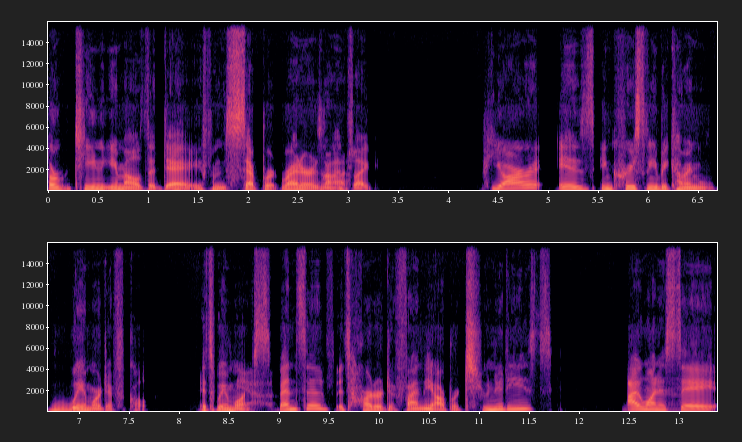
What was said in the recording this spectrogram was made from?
13 emails a day from separate writers. And it's like, PR is increasingly becoming way more difficult. It's way more yeah. expensive. It's harder to find the opportunities. I want to say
